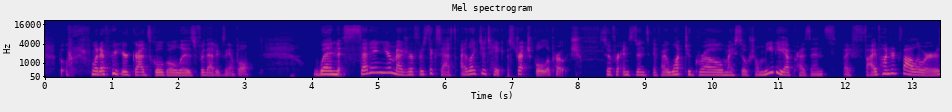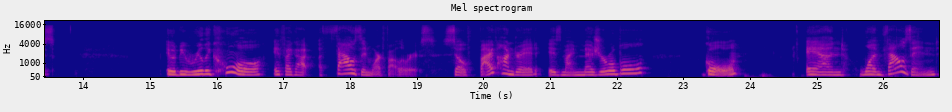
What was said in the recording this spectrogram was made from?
but whatever your grad school goal is for that example. When setting your measure for success, I like to take a stretch goal approach. So, for instance, if I want to grow my social media presence by 500 followers, it would be really cool if I got a thousand more followers. So, 500 is my measurable goal, and 1000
